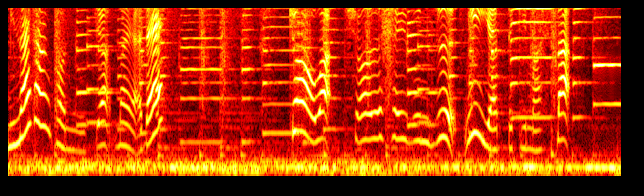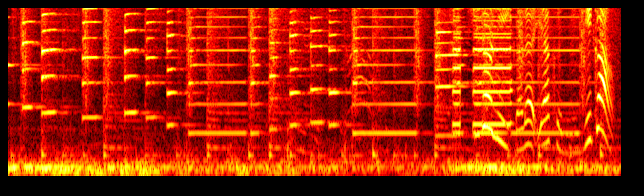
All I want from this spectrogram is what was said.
皆さんこんにちはまやです。今日はショールヘイブンズにやってきました。シドニーから約2時間。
